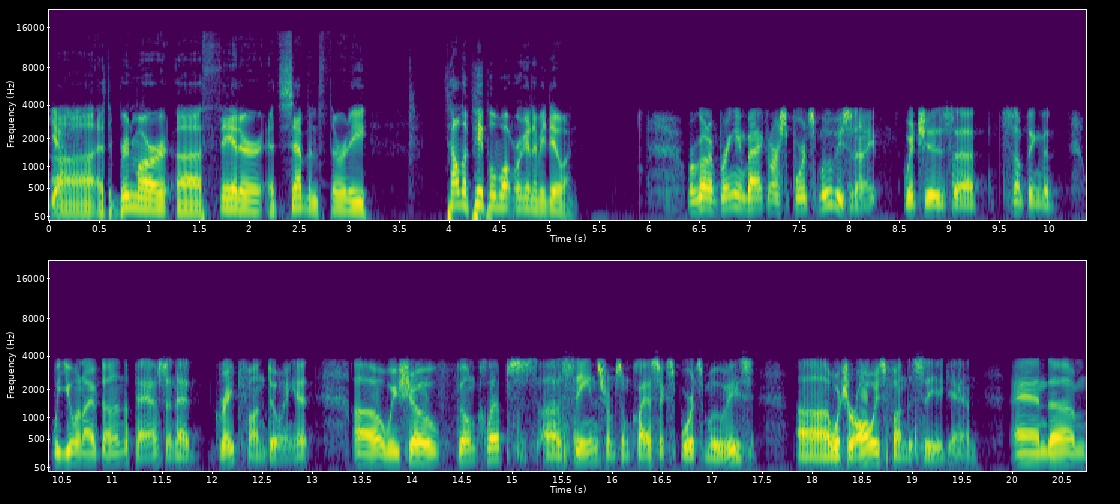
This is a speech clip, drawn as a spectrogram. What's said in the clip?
Yes. Uh, at the Bryn Mawr uh, Theater at 7:30. Tell the people what we're going to be doing. We're going to bring back our sports movies night, which is uh, something that we, you and I have done in the past and had great fun doing it. Uh, we show film clips, uh, scenes from some classic sports movies, uh, which are always fun to see again. And um,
